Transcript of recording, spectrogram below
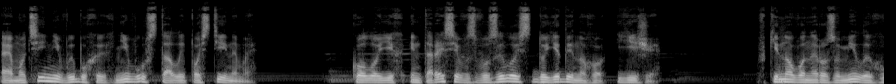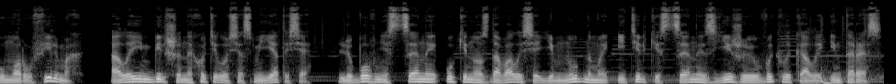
а емоційні вибухи гніву стали постійними. Коло їх інтересів звузилось до єдиного їжі. В кіно вони розуміли гумор у фільмах, але їм більше не хотілося сміятися. Любовні сцени у кіно здавалися їм нудними, і тільки сцени з їжею викликали інтерес.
